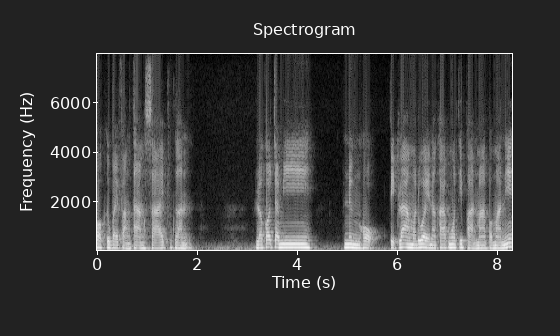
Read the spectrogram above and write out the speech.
ก็คือใบฝั่งทางซ้ายทุกท่าน แล้วก็จะมี 16 ติดล่างมาด้วยนะครับ งวดที่ผ่านมาประมาณนี้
